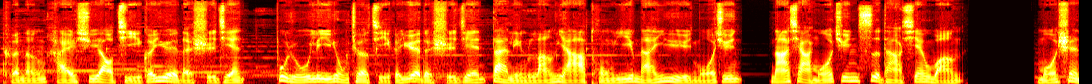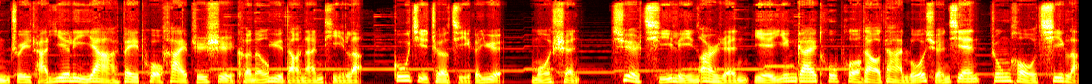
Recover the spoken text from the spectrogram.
可能还需要几个月的时间。不如利用这几个月的时间，带领狼牙统一南域魔君，拿下魔君四大仙王。魔圣追查耶利亚被迫害之事，可能遇到难题了。估计这几个月，魔圣、血麒麟二人也应该突破到大螺旋仙中后期了。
